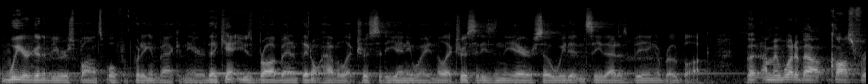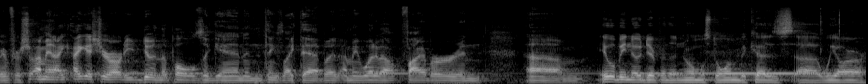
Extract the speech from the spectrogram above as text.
We are going to be responsible for putting it back in the air. They can't use broadband if they don't have electricity anyway, and the electricity's in the air, so we didn't see that as being a roadblock. But, I mean, what about cost for infrastructure? I mean, I, I guess you're already doing the poles again and things like that, but I mean, what about fiber and Um, It will be no different than a normal storm because uh, we are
